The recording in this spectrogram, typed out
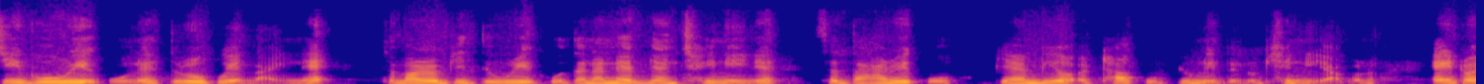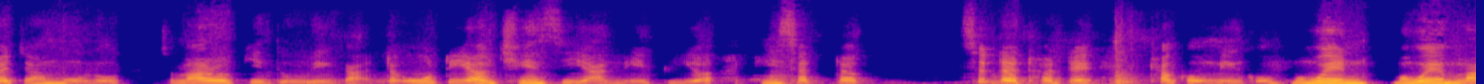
ကြည်ဘိုးတွေကိုလည်းသူတို့ဝင်နိုင်တယ် ကျမတို့ပြည်သူတွေကိုတနက်နဲ့ပြန်ချိန်နေတယ်စစ်သားတွေကိုပြန်ပြီးတော့အထောက်အကူပြုနေတယ်လို့ဖြစ်နေရပါတော့အဲ့အတွက်ကြောင့်မို့လို့ကျမတို့ပြည်သူတွေကတအိုးတယောက်ချင်းစီကနေပြီးတော့ဒီစစ်တပ်စစ်တပ်ထွက်တဲ့ထွက်ကုန်တွေကိုမဝယ်မဝယ်မှ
